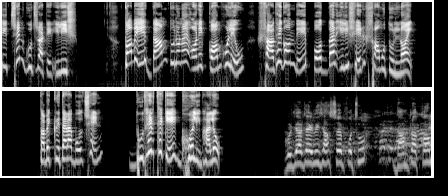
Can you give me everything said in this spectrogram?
দিচ্ছেন গুজরাটের ইলিশ। তবে দাম তুলনায় অনেক কম হলেও সাধে গন্ধে পদ্মার ইলিশের সমতুল নয়। তবে ক্রেতারা বলছেন, দুধের থেকে ঘোলি ভালো। গুজরাটের ইলিশ আসছে প্রচুর, দামটা কম।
